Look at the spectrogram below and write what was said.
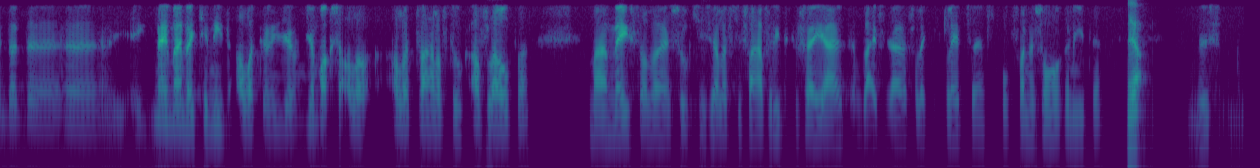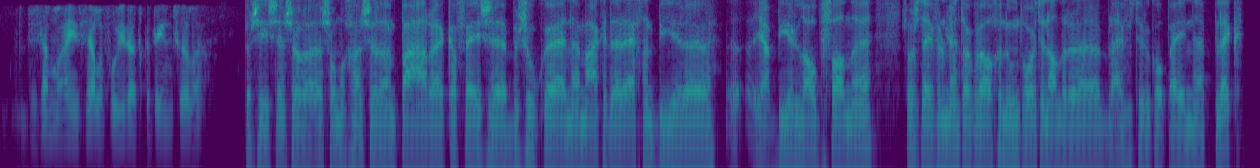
uh, dat, uh, ik neem aan dat je niet alle... Je, je mag ze alle, alle twaalf natuurlijk aflopen. Maar meestal zoek je zelf je favoriete café uit en blijf je daar even lekker kletsen of van de zon genieten. Ja. Dus het is allemaal aan jezelf hoe je dat gaat invullen. Precies, en zullen, sommigen zullen een paar uh, cafés uh, bezoeken en uh, maken er echt een bier, ja, bierloop van. zoals het evenement ook wel genoemd wordt. En anderen blijven natuurlijk op één plek.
